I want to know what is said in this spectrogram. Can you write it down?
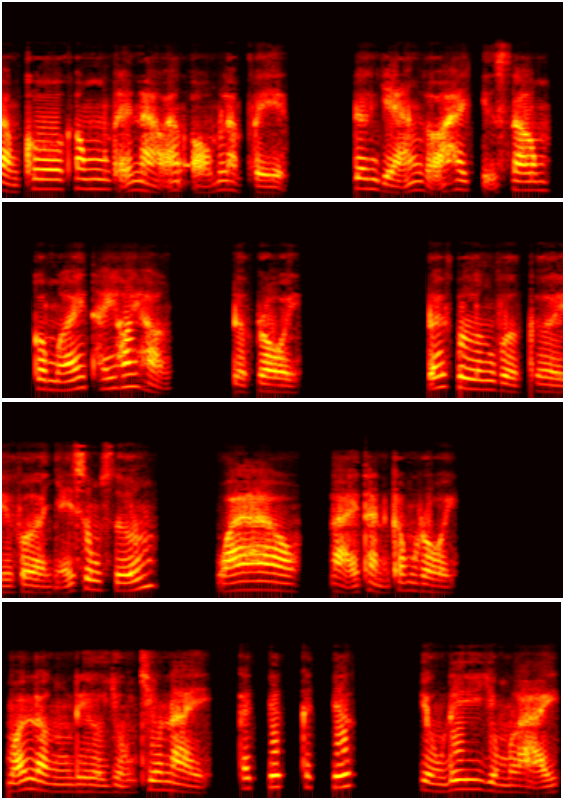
làm cô không thể nào an ổn làm việc. Đơn giản gõ hai chữ xong, cô mới thấy hối hận. Được rồi. Đối phương vừa cười vừa nhảy sung sướng. Wow, lại thành công rồi. Mỗi lần đều dùng chiêu này, cách chức cách chức, dùng đi dùng lại,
